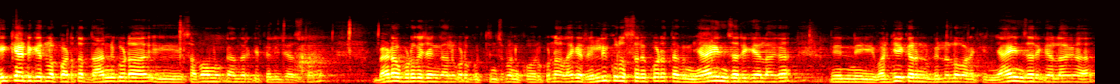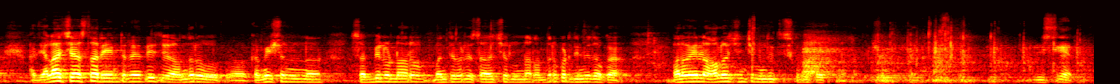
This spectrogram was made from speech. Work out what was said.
ఏ కేటగిరీలో పడతారు దాన్ని కూడా ఈ సభాముఖం అందరికీ తెలియజేస్తాను. బేడ బుడుగ జంగాలు కూడా గుర్తించమని కోరుకున్నాను అలాగే రెల్లి కులస్తులకు కూడా తగు న్యాయం జరిగేలాగా దీన్ని వర్గీకరణ బిల్లులో వాళ్ళకి న్యాయం జరిగేలాగా అది ఎలా చేస్తారు ఏంటి అనేది అందరూ కమిషన్ సభ్యులు ఉన్నారు మంత్రివర్గ సహచరులు ఉన్నారు అందరూ కూడా దీని మీద ఒక బలమైన ఆలోచించి ముందుకు తీసుకుని కోరుకున్నాను గారు.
